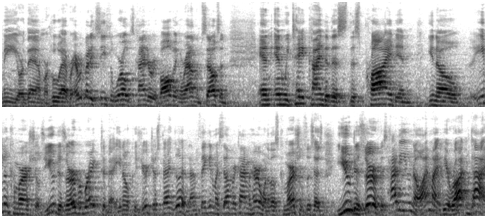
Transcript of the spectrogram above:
me, or them, or whoever. Everybody sees the world as kind of revolving around themselves, and, and, and we take kind of this, this pride in, you know, even commercials. You deserve a break today, you know, because you're just that good. And I'm thinking to myself every time I hear one of those commercials that says, You deserve this. How do you know? I might be a rotten guy.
